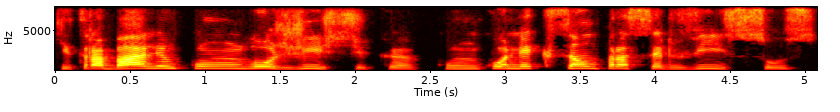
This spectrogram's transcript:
que trabalham com logística, com conexão para serviços,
